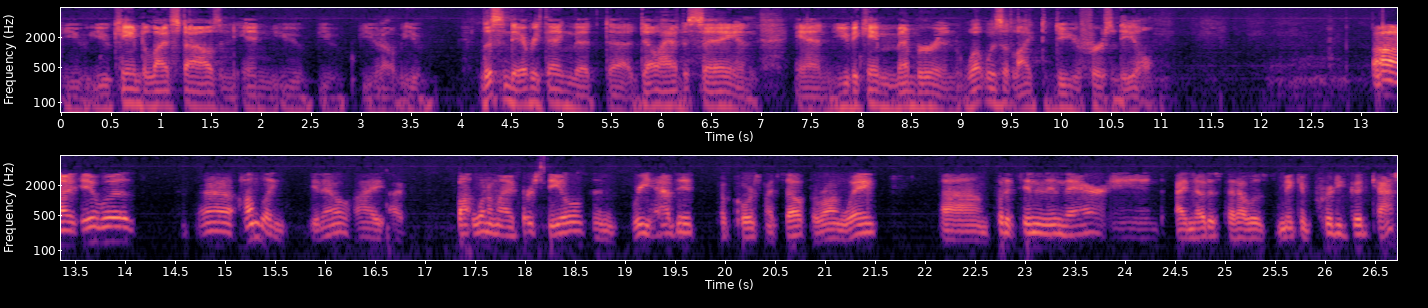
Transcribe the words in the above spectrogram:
you, you came to lifestyles and, and you you you know you listened to everything that uh, Del had to say and and you became a member and what was it like to do your first deal? Uh, it was uh, humbling. You know, I, I bought one of my first deals and rehabbed it, of course, myself the wrong way. Um, put a tenant in there and I noticed that I was making pretty good cash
